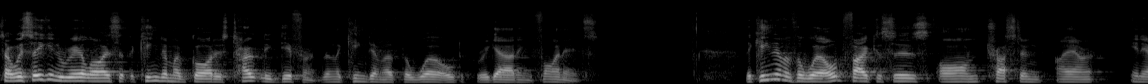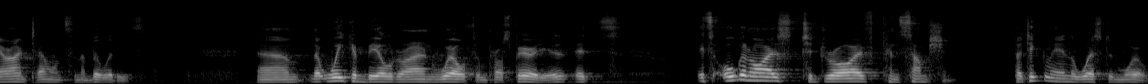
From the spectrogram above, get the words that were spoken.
So we're seeking to realise that the kingdom of God is totally different than the kingdom of the world regarding finance. The kingdom of the world focuses on trusting our, in our own talents and abilities, um, that we can build our own wealth and prosperity. It's, it's organised to drive consumption, particularly in the Western world,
